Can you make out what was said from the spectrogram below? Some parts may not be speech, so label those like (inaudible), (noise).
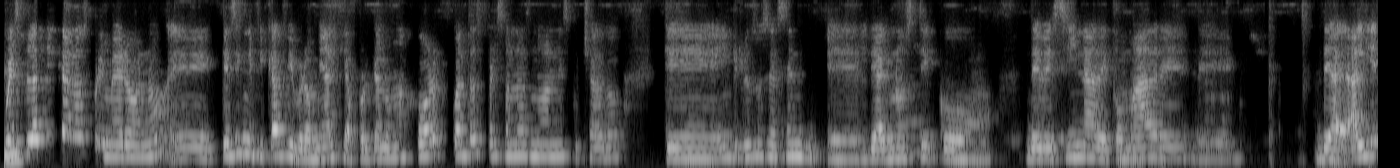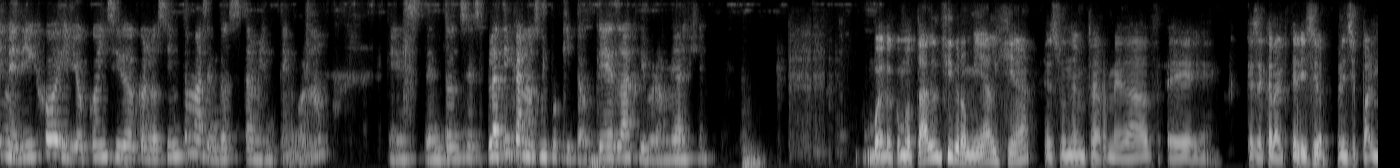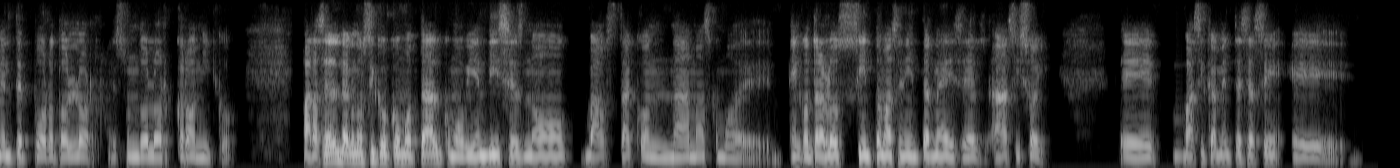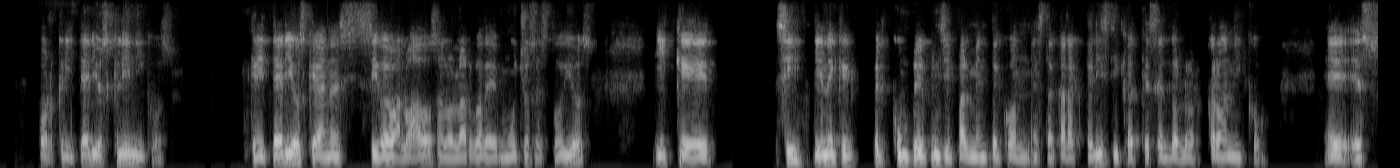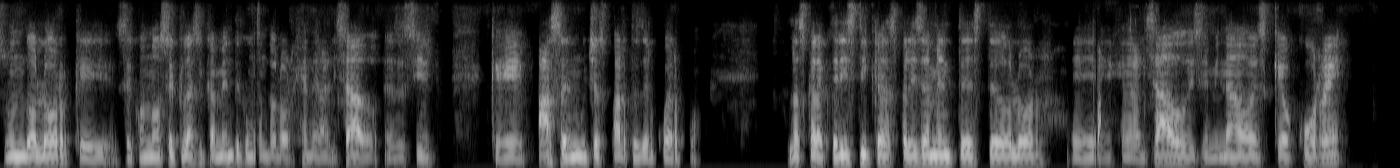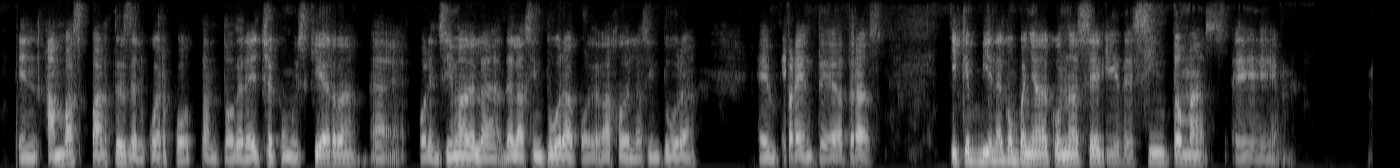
Pues platícanos primero, ¿no? Eh, ¿Qué significa fibromialgia? Porque a lo mejor, ¿cuántas personas no han escuchado que incluso se hacen el diagnóstico de vecina, de comadre, de, de alguien me dijo y yo coincido con los síntomas, entonces también tengo, ¿no? Este, entonces, platícanos un poquito, ¿qué es la fibromialgia? Bueno, como tal, fibromialgia es una enfermedad eh, se caracteriza principalmente por dolor, es un dolor crónico. Para hacer el diagnóstico como tal, como bien dices, no basta con nada más como de encontrar los síntomas en internet y decir, ah, sí soy. Eh, básicamente se hace eh, por criterios clínicos, criterios que han sido evaluados a lo largo de muchos estudios y que sí, tiene que cumplir principalmente con esta característica que es el dolor crónico. Eh, es un dolor que se conoce clásicamente como un dolor generalizado, es decir, que pasa en muchas partes del cuerpo. Las características precisamente de este dolor eh, generalizado, diseminado, es que ocurre en ambas partes del cuerpo, tanto derecha como izquierda, eh, por encima de la, de la, cintura, por debajo de la cintura, enfrente, atrás, y que viene acompañada con una serie de síntomas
